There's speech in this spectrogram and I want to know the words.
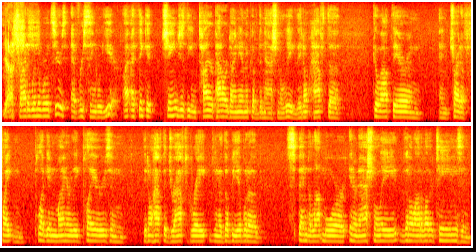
Yes. try to win the World Series every single year. I, I think it changes the entire power dynamic of the National League. They don't have to go out there and, and try to fight and plug in minor league players, and they don't have to draft great. You know, they'll be able to spend a lot more internationally than a lot of other teams. And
